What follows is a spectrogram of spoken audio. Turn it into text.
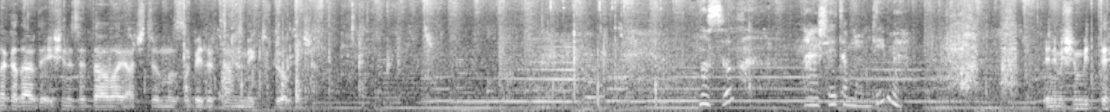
Yarına kadar da eşinize davayı açtığımızı belirten bir mektup yollayacağım. Nasıl? Her şey tamam değil mi? Benim işim bitti.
